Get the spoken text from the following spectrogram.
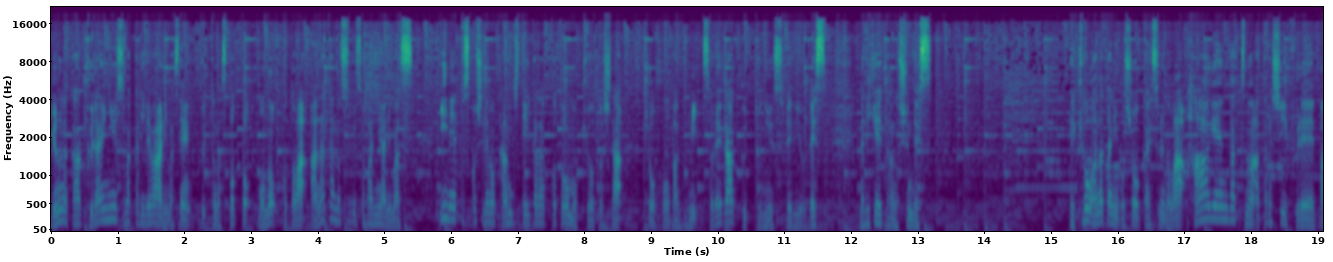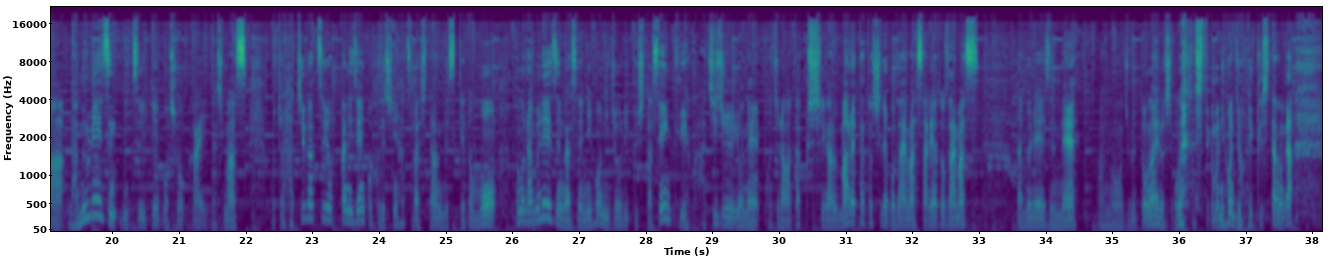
世の中暗いニュースばかりではありません。グッドなスポット。物事はあなたのすぐそばにあります。いいねと少しでも感じていただくことを目標とした情報番組。それがグッドニュースレディオです。ナビゲーターのしゅんです。え今日あなたにご紹介するのはハーゲンダッツの新しいフレーバーラムレーズンについてご紹介いたします。こちら8月4日に全国で新発売したんですけどもこのラムレーズンがですね日本に上陸した1984年こちら私が生まれた年でございます。ありがとうございます。ラムレーズンね。あの自分と同い年 同い年っていうか、まあ、日本上陸したのが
